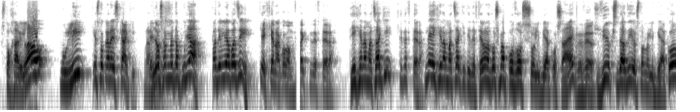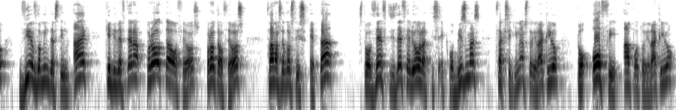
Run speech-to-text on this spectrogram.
στο Χαριλάο, πουλί και στο Καραϊσκάκι. Να Τελειώσαμε με τα πουλιά. Παντελή Αμπατζή. Και έχει ένα ακόμα ματσάκι τη Δευτέρα. Τι έχει ένα ματσάκι; Τη Δευτέρα. Ναι, έχει ένα ματσάκι τη Δευτέρα να δώσουμε αποδόσεις Ολυμπιακό ΑΕΚ. Βεβαίως. 2,62 στον Ολυμπιακό, 2,70 στην ΑΕΚ και τη Δευτέρα πρώτα ο Θεός, πρώτα ο Θεός, θα είμαστε εδώ στις 7, στο δεύ, της δεύτερη ώρα της εκπομπής μας θα ξεκινά στο Ηράκλειο το όφι από το Ηράκλειο,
